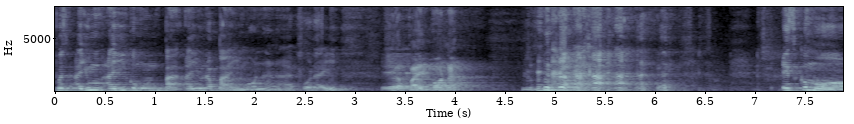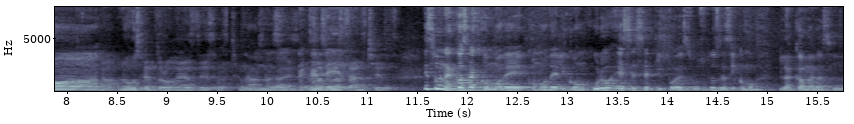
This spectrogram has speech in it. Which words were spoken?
Pues hay, un, hay como un pa- hay una paimona ah, por ahí. Eh, La paimona. es como. No, no usen drogas de esas, chavos. No, no lo hagan. Esas no están chidas. Es una cosa como, de, como del conjuro, es ese tipo de sustos, así como la cámara así,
